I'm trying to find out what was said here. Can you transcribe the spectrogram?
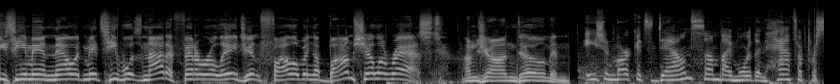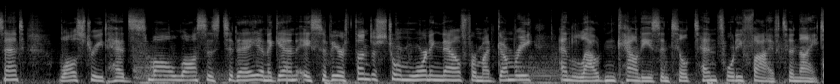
DC man now admits he was not a federal agent following a bombshell arrest. I'm John Domen. Asian markets down, some by more than half a percent. Wall Street had small losses today, and again a severe thunderstorm warning now for Montgomery and Loudoun counties until 10:45 tonight.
